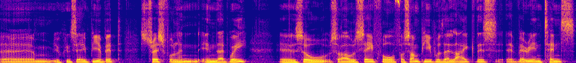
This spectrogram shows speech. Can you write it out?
um, you can say be a bit stressful in in that way. Uh, so so I will say for for some people they like this uh, very intense.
